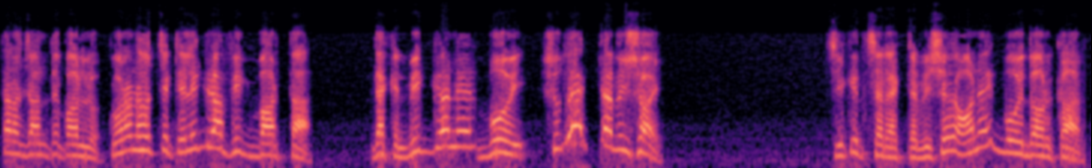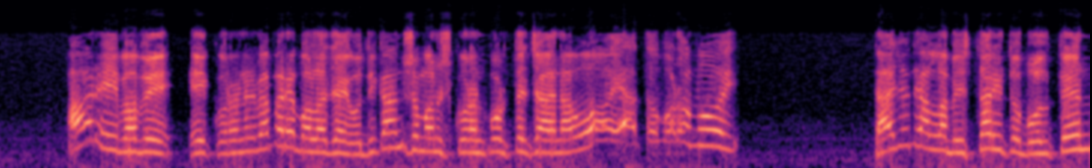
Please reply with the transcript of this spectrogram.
তারা জানতে পারল। কোরআন হচ্ছে টেলিগ্রাফিক বার্তা। দেখেন, বিজ্ঞানের বই শুধু একটা বিষয় চিকিৎসার একটা বিষয় অনেক বই দরকার। আর এইভাবে এই কোরআনের ব্যাপারে বলা যায়, অধিকাংশ মানুষ কোরআন পড়তে চায় না। ও, এত বড় বই। তাই যদি আল্লাহ বিস্তারিত বলতেন,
